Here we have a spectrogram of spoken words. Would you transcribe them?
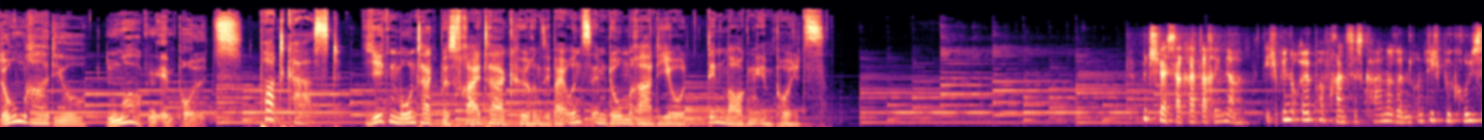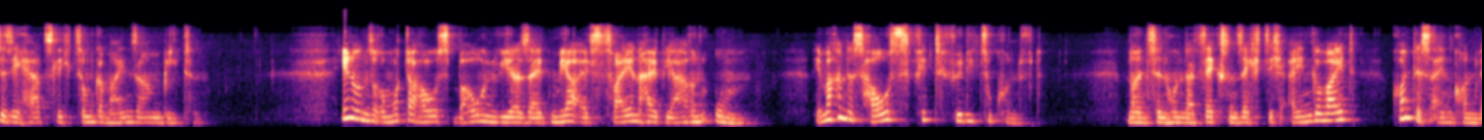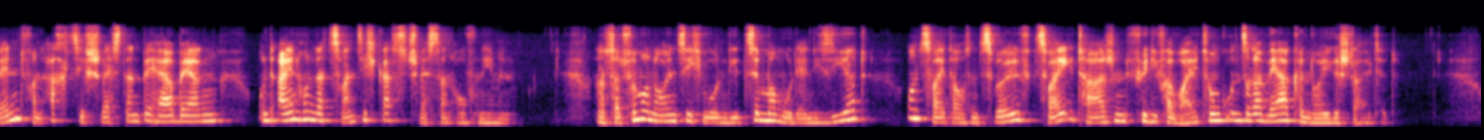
Domradio Morgenimpuls. Podcast. Jeden Montag bis Freitag hören Sie bei uns im Domradio den Morgenimpuls. Mit Schwester Katharina. Ich bin Olper Franziskanerin und ich begrüße Sie herzlich zum gemeinsamen Beten. In unserem Mutterhaus bauen wir seit mehr als zweieinhalb Jahren um. Wir machen das Haus fit für die Zukunft. 1966 eingeweiht, konnte es einen Konvent von 80 Schwestern beherbergen und 120 Gastschwestern aufnehmen. 1995 wurden die Zimmer modernisiert und 2012 zwei Etagen für die Verwaltung unserer Werke neu gestaltet.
